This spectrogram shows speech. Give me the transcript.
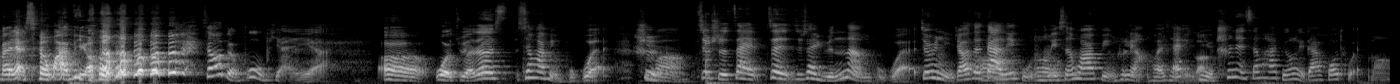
买点鲜花饼？鲜花饼不便宜。呃，我觉得鲜花饼不贵。是吗？就是在在就在云南不贵，就是你知道在大理古城里鲜花饼是两块钱一个。你吃那鲜花饼里带火腿吗？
